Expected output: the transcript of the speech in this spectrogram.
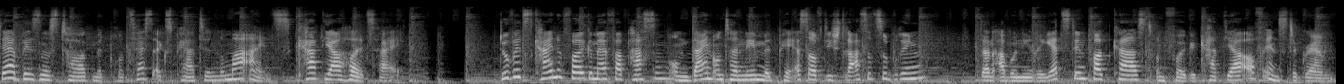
Der Business Talk mit Prozessexpertin Nummer 1, Katja Holzhey. Du willst keine Folge mehr verpassen, um dein Unternehmen mit PS auf die Straße zu bringen? Dann abonniere jetzt den Podcast und folge Katja auf Instagram.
